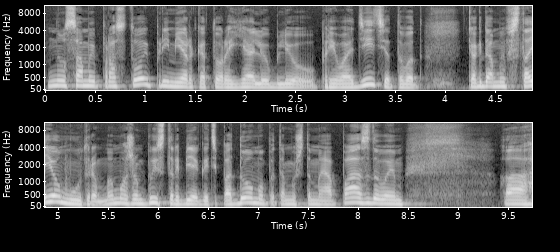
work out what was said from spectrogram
Ну, самый простой пример, который я люблю приводить, это вот, когда мы встаем утром, мы можем быстро бегать по дому, потому что мы опаздываем, а,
